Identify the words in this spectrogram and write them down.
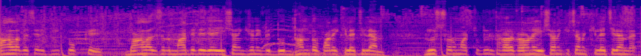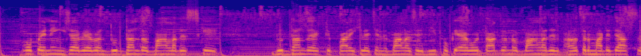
বাংলাদেশের বিপক্ষে। বাংলাদেশের মাটিতে যে ঈশান কিষান একটি দুর্দান্ত পারি খেলেছিলেন রুহিত শর্মা চুটিল থাকার কারণে ঈশান কিষান খেলেছিলেন ওপেনিং হিসাবে এবং দুর্দান্ত বাংলাদেশকে দুর্দান্ত একটি পাড়ি খেলেছেন বাংলাদেশের বিপক্ষে এবং তার জন্য বাংলাদেশ ভারতের মাটিতে আসছে।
